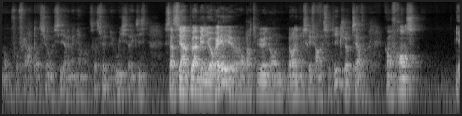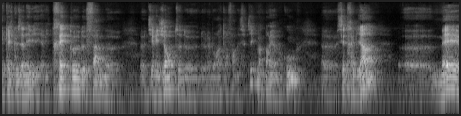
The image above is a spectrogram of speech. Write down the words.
bon, il faut faire attention aussi à la manière dont ça se fait, mais oui, ça existe. Ça s'est un peu amélioré, en particulier dans, dans l'industrie pharmaceutique. J'observe qu'en France, il y a quelques années, il y avait très peu de femmes euh, euh, dirigeantes de, laboratoires pharmaceutiques. Maintenant, il y a beaucoup. Euh, c'est très bien. mais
